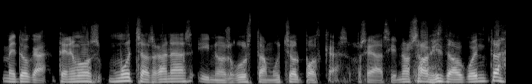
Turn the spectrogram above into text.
Me toca. Tenemos muchas ganas y nos gusta mucho el podcast. O sea, si no os habéis dado cuenta,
